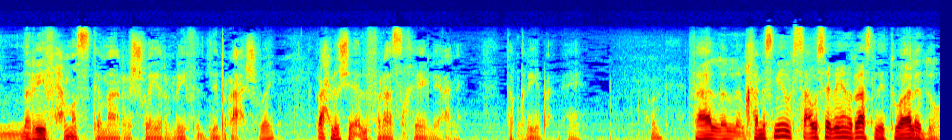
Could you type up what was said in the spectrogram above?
من ريف حمص كمان شوي الريف إدلب راح شوي. راح له شيء 1000 راس خيل يعني تقريبا. فال 579 راس اللي اتوالدوا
